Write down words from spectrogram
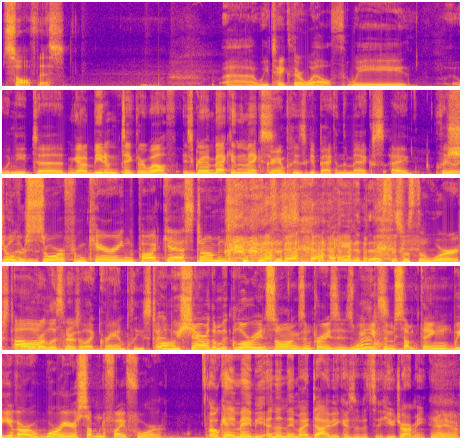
solve this? Uh, we take their wealth. We we need to. We got to beat them to take their wealth. Is Graham back in the mix? Graham, please get back in the mix. I clearly Shoulder cannot sore from carrying the podcast, Thomas. I hated this. This was the worst. All of our listeners are like, Graham, please talk. we shower them with glory and songs and praises. What? We give them something. We give our warriors something to fight for. Okay, maybe, and then they might die because if it's a huge army. Yeah, yeah.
